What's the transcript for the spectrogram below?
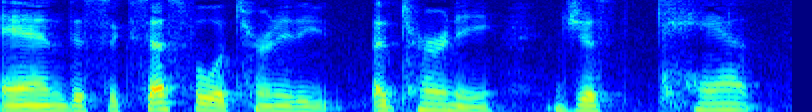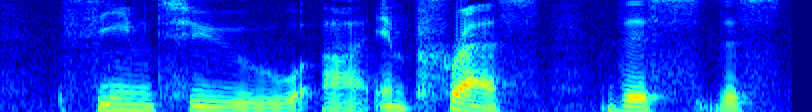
and the successful attorney attorney just can't seem to uh, impress this this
